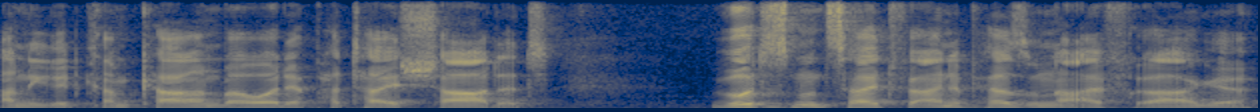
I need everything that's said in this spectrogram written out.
Annegret Kramp-Karrenbauer der Partei schadet. Wird es nun Zeit für eine Personalfrage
